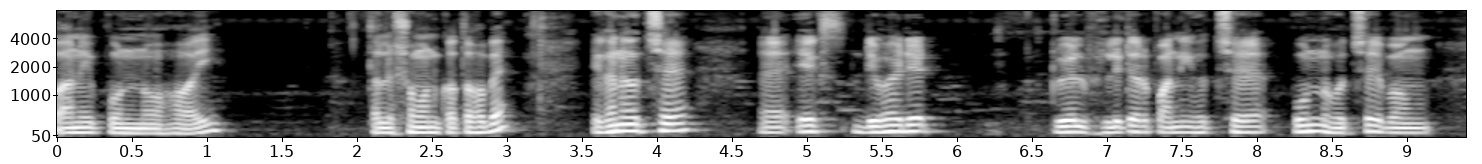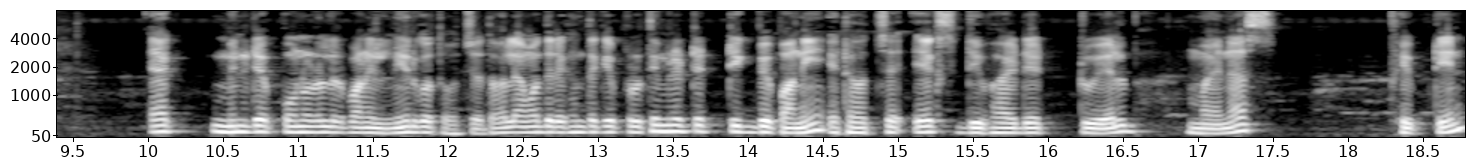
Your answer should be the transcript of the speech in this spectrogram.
পানি হয়, তাহলে সমান কত হবে? এখানে হচ্ছে এক্স ডিভাইডেড টুয়েলভ লিটার পানি হচ্ছে, পূর্ণ হচ্ছে এবং এক মিনিটে পনেরো লিটার পানি নির্গত হচ্ছে। তাহলে আমাদের এখান থেকে প্রতি মিনিটে টিকবে পানি। এটা হচ্ছে X divided twelve minus fifteen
